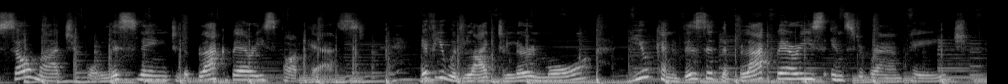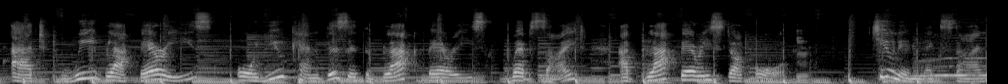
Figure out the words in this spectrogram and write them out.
So much for listening to the Blackberries podcast. If you would like to learn more, you can visit the Blackberries Instagram page at We Blackberries, or you can visit the Blackberries website at blackberries.org. Tune in next time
